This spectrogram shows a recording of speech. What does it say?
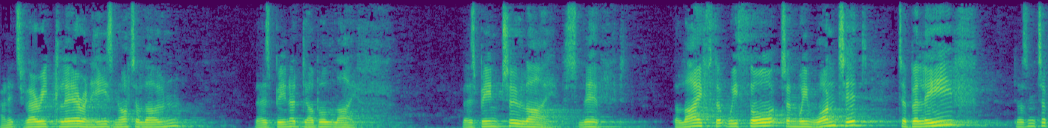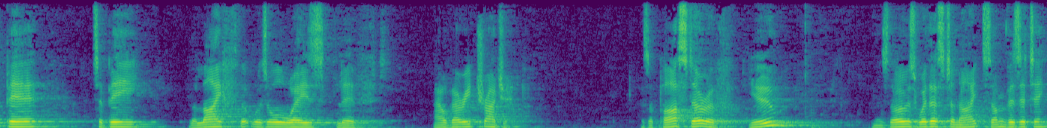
And it's very clear, and he's not alone. There's been a double life. There's been two lives lived. The life that we thought and we wanted to believe doesn't appear to be the life that was always lived. How very tragic. As a pastor of you, and as those with us tonight, some visiting,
